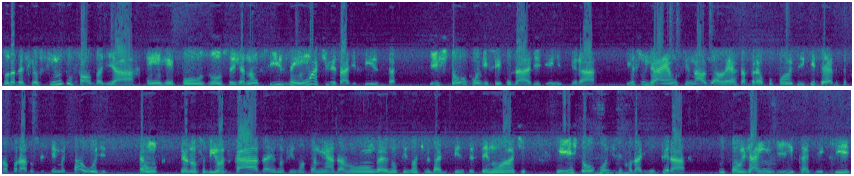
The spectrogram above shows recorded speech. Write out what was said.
Toda vez que eu sinto falta de ar em repouso, ou seja, não fiz nenhuma atividade física e estou com dificuldade de respirar, isso já é um sinal de alerta preocupante e que deve ser procurado no sistema de saúde. Então, eu não subi uma escada, eu não fiz uma caminhada longa, eu não fiz uma atividade física extenuante e estou com dificuldade de respirar. Então, já indica de que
